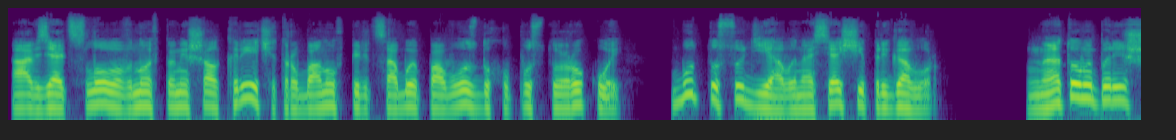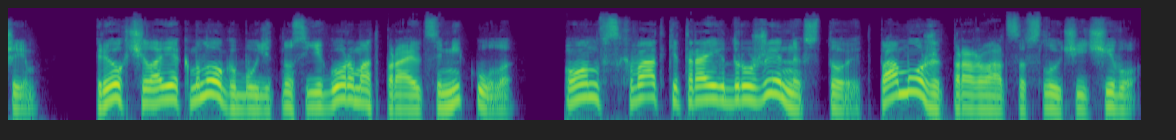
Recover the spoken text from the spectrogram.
А взять слово вновь помешал кречет, рубанув перед собой по воздуху пустой рукой, будто судья, выносящий приговор. На то мы порешим. Трех человек много будет, но с Егором отправится Микула. Он в схватке троих дружинных стоит, поможет прорваться в случае чего.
